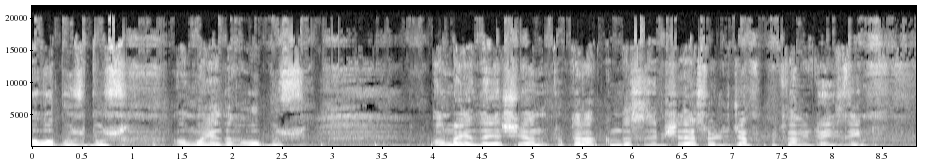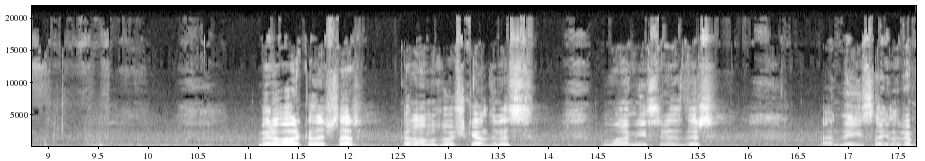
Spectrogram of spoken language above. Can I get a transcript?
Hava buz buz. Almanya'da hava buz. Almanya'da yaşayan Türkler hakkında size bir şeyler söyleyeceğim. Lütfen videoyu izleyin. Merhaba arkadaşlar. Kanalımıza hoş geldiniz. Umarım iyisinizdir. Ben de iyi sayılırım.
